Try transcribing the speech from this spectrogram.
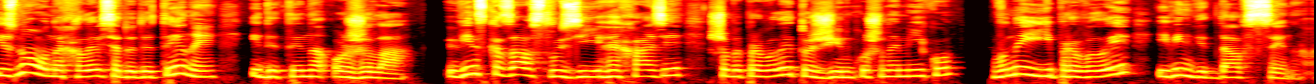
і знову нахилився до дитини, і дитина ожила. Він сказав слузі Гехазі, щоби привели ту жінку шономійку. Вони її привели, і він віддав сина.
